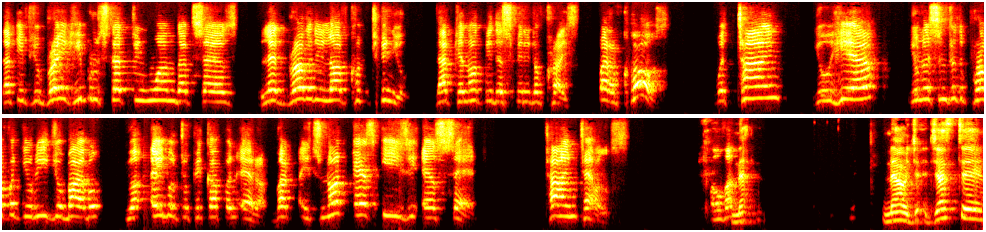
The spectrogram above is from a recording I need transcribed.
that if you break Hebrews 13 1 that says, let brotherly love continue, that cannot be the spirit of Christ. But of course, with time, you hear, you listen to the prophet, you read your Bible, you are able to pick up an error. But it's not as easy as said. Time tells. Over. Now, now j- just uh,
